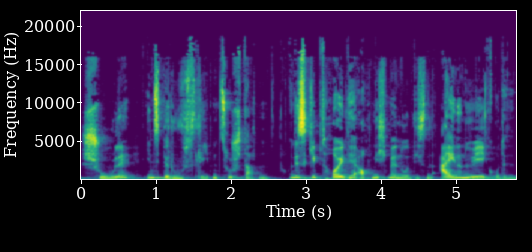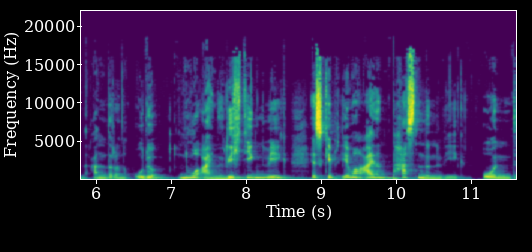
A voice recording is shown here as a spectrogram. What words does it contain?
Schule ins Berufsleben zu starten. Und es gibt heute auch nicht mehr nur diesen einen Weg oder den anderen oder nur einen richtigen Weg. Es gibt immer einen passenden Weg. Und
